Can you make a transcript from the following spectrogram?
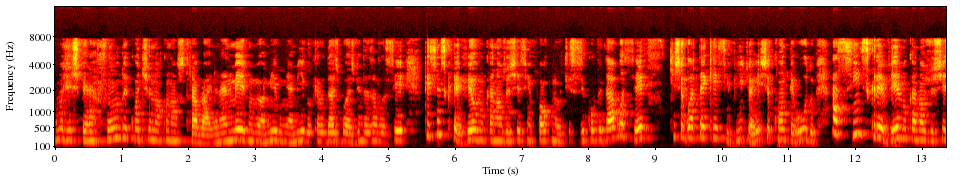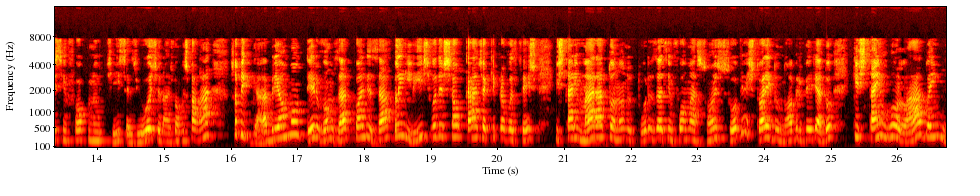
Vamos respirar fundo e continuar com o nosso trabalho, né? Mesmo, meu amigo, minha amiga, eu quero dar as boas-vindas a você que se inscreveu no canal Justiça em Foco Notícias e convidar você que chegou até aqui esse vídeo, a este conteúdo, a se inscrever no canal Justiça em Foco Notícias. E hoje nós vamos falar sobre Gabriel Monteiro. Vamos atualizar a playlist. Vou deixar o card aqui para vocês estarem maratonando todas as informações sobre a história do nobre vereador que está enrolado em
